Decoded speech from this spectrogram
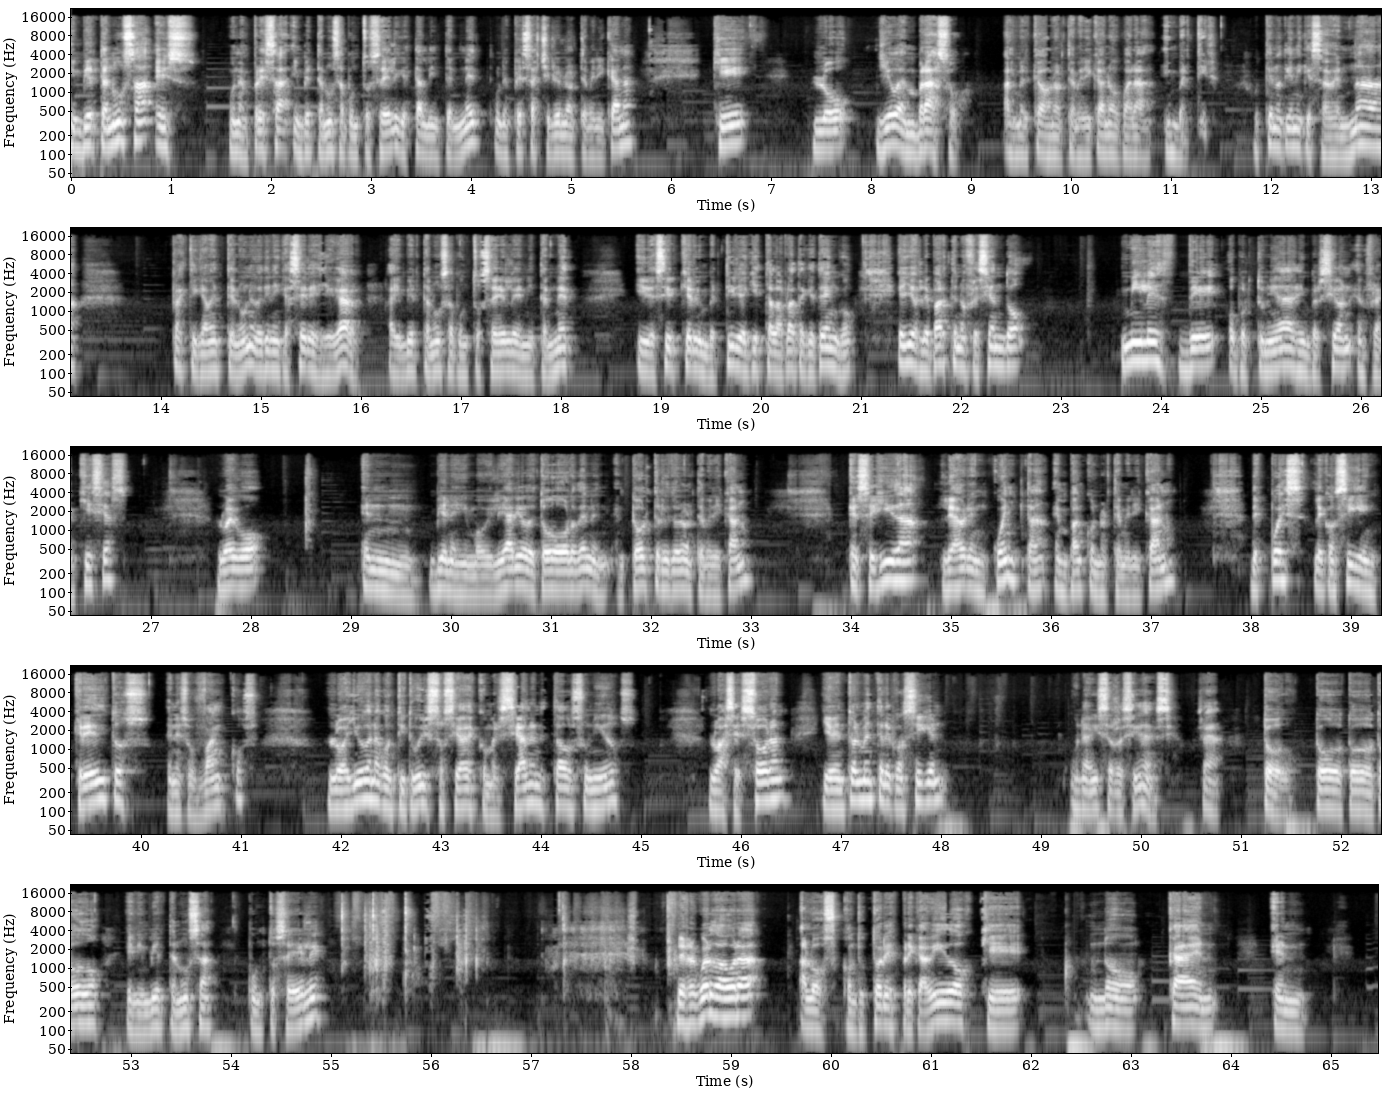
Inviertanusa es una empresa, inviertanusa.cl, que está en internet, una empresa chileno-norteamericana, que lo lleva en brazo al mercado norteamericano para invertir. Usted no tiene que saber nada, prácticamente lo único que tiene que hacer es llegar a inviertanusa.cl en internet y decir quiero invertir y aquí está la plata que tengo, ellos le parten ofreciendo miles de oportunidades de inversión en franquicias, luego en bienes inmobiliarios de todo orden en, en todo el territorio norteamericano, enseguida le abren cuenta en bancos norteamericanos, después le consiguen créditos en esos bancos, lo ayudan a constituir sociedades comerciales en Estados Unidos, lo asesoran y eventualmente le consiguen una viceresidencia. O sea, todo, todo, todo, todo en inviertanusa.cl. Les recuerdo ahora a los conductores precavidos que no caen en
